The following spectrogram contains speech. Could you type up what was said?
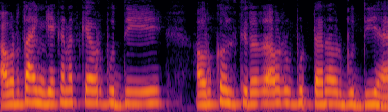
ಅವ್ರದ್ದು ಹಂಗೆ ಕನತ್ಕೆ ಅವ್ರ ಬುದ್ಧಿ, ಅವ್ರು ಕಲ್ತಿರೋರು ಅವ್ರು ಬಿಟ್ಟಾರ ಅವ್ರ ಬುದ್ಧಿಯಾ?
